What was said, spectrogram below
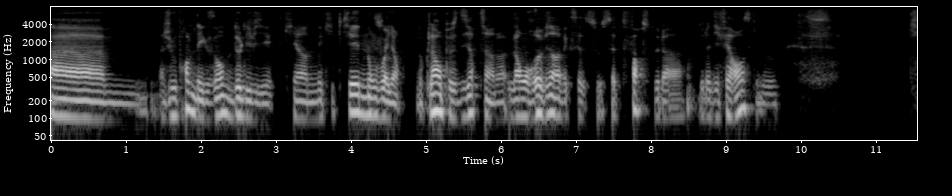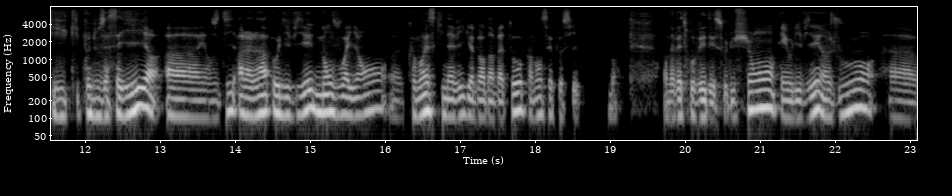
euh, je vais vous prendre l'exemple d'Olivier, qui est un équipier non-voyant. Donc là, on peut se dire, tiens, là, on revient avec cette, force de la, différence qui peut nous assaillir. Euh, et on se dit, ah là là, Olivier, non-voyant, euh, comment est-ce qu'il navigue à bord d'un bateau? Comment c'est possible? On avait trouvé des solutions et Olivier, un jour, euh,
